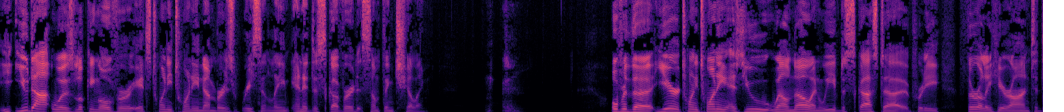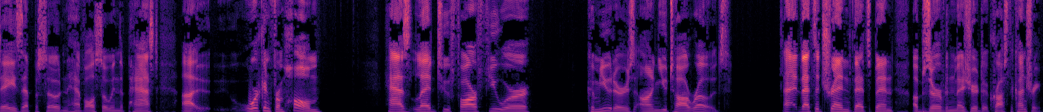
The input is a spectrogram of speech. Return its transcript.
UDOT was looking over its 2020 numbers recently and it discovered something chilling. over the year 2020, as you well know, and we've discussed uh, pretty thoroughly here on today's episode and have also in the past, uh, working from home has led to far fewer commuters on Utah roads. That's a trend that's been observed and measured across the country.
